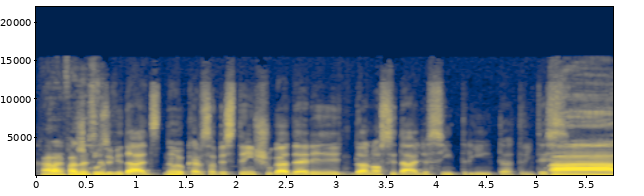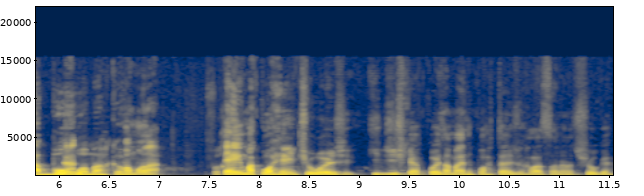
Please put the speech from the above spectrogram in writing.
Caralho, faz assim. Exclusividades. Não, eu quero saber se tem sugar daddy da nossa idade, assim, 30, 35. Ah, boa, Marcão. Vamos lá. Tem uma corrente hoje que diz que a coisa mais importante do relacionamento sugar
